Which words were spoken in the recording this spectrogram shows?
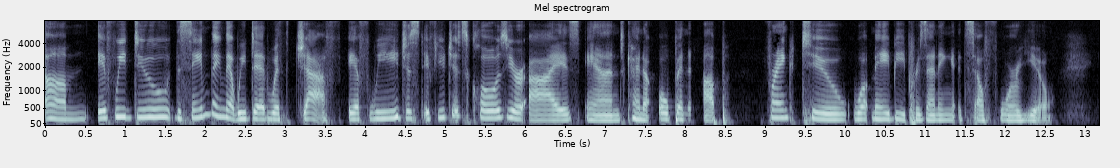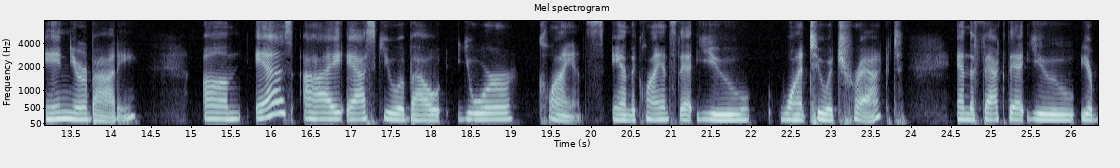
um, if we do the same thing that we did with Jeff, if we just if you just close your eyes and kind of open up, Frank, to what may be presenting itself for you in your body, um, as I ask you about your clients and the clients that you want to attract, and the fact that you your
